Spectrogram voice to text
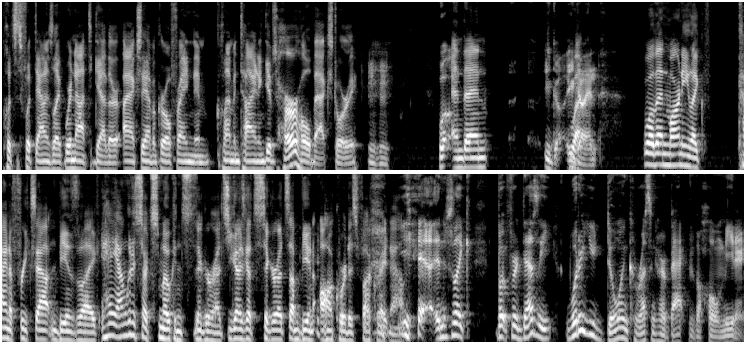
puts his foot down and is like, we're not together. I actually have a girlfriend named Clementine and gives her whole backstory. hmm Well, And then you go. You What? go in. Well, then Marnie like kind of freaks out and being like, "Hey, I'm gonna start smoking cigarettes. You guys got cigarettes? I'm being awkward as fuck right now." Yeah, and it's like, but for Desi, what are you doing caressing her back through the whole meeting?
